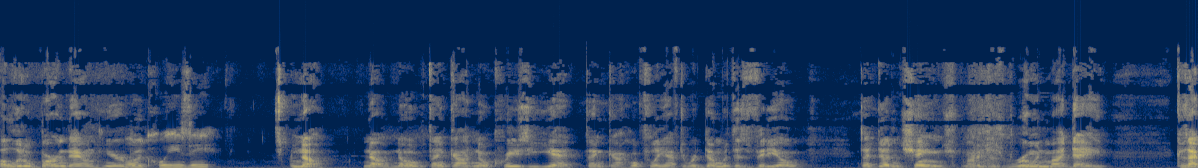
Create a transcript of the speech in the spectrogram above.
a little burned down here, but queasy. No, no, no, thank God, no crazy yet. Thank God, hopefully after we're done with this video, that doesn't change. Might have just ruined my day. Because I,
